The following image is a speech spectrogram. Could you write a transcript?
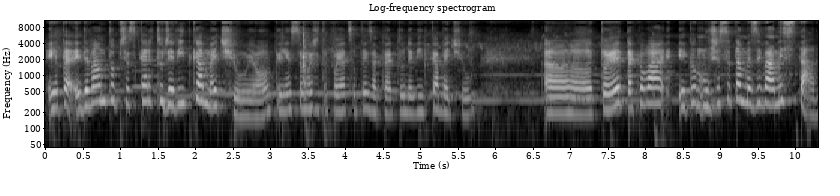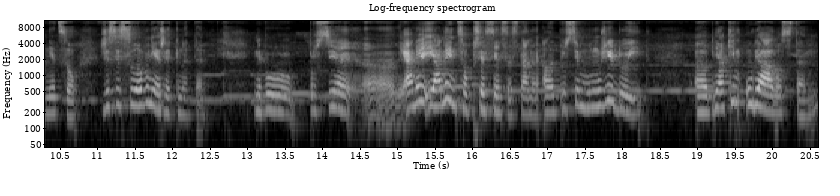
Je ta, jde vám to přes kartu devítka mečů, jo? Klidně se můžete pojat, co to je za kartu devítka mečů. Uh, to je taková, jako může se tam mezi vámi stát něco, že si slovně řeknete. Nebo prostě, uh, já, ne, já nevím, co přesně se stane, ale prostě může dojít uh, k nějakým událostem,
